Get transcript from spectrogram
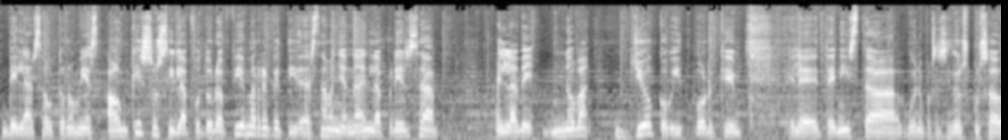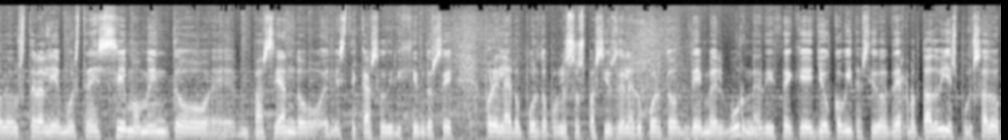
de las autonomías. Aunque eso sí, la fotografía más repetida esta mañana en la prensa en la de Novak Djokovic, porque el eh, tenista, bueno, pues ha sido expulsado de Australia y muestra ese momento eh, paseando, en este caso dirigiéndose por el aeropuerto, por esos pasillos del aeropuerto de Melbourne. Dice que Djokovic ha sido derrotado y expulsado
